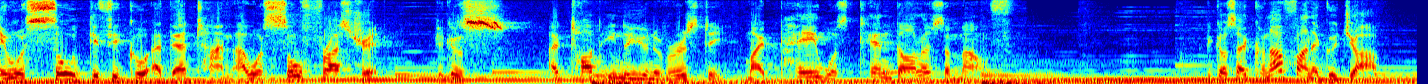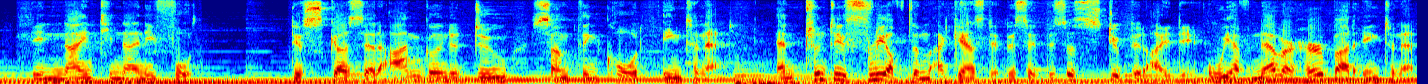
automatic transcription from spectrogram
It was so difficult at that time. I was so frustrated because I taught in the university. My pay was $10 a month. Because I could not find a good job in 1994, discussed that I'm going to do something called internet. And 23 of them against it. They said, this is a stupid idea. We have never heard about internet.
